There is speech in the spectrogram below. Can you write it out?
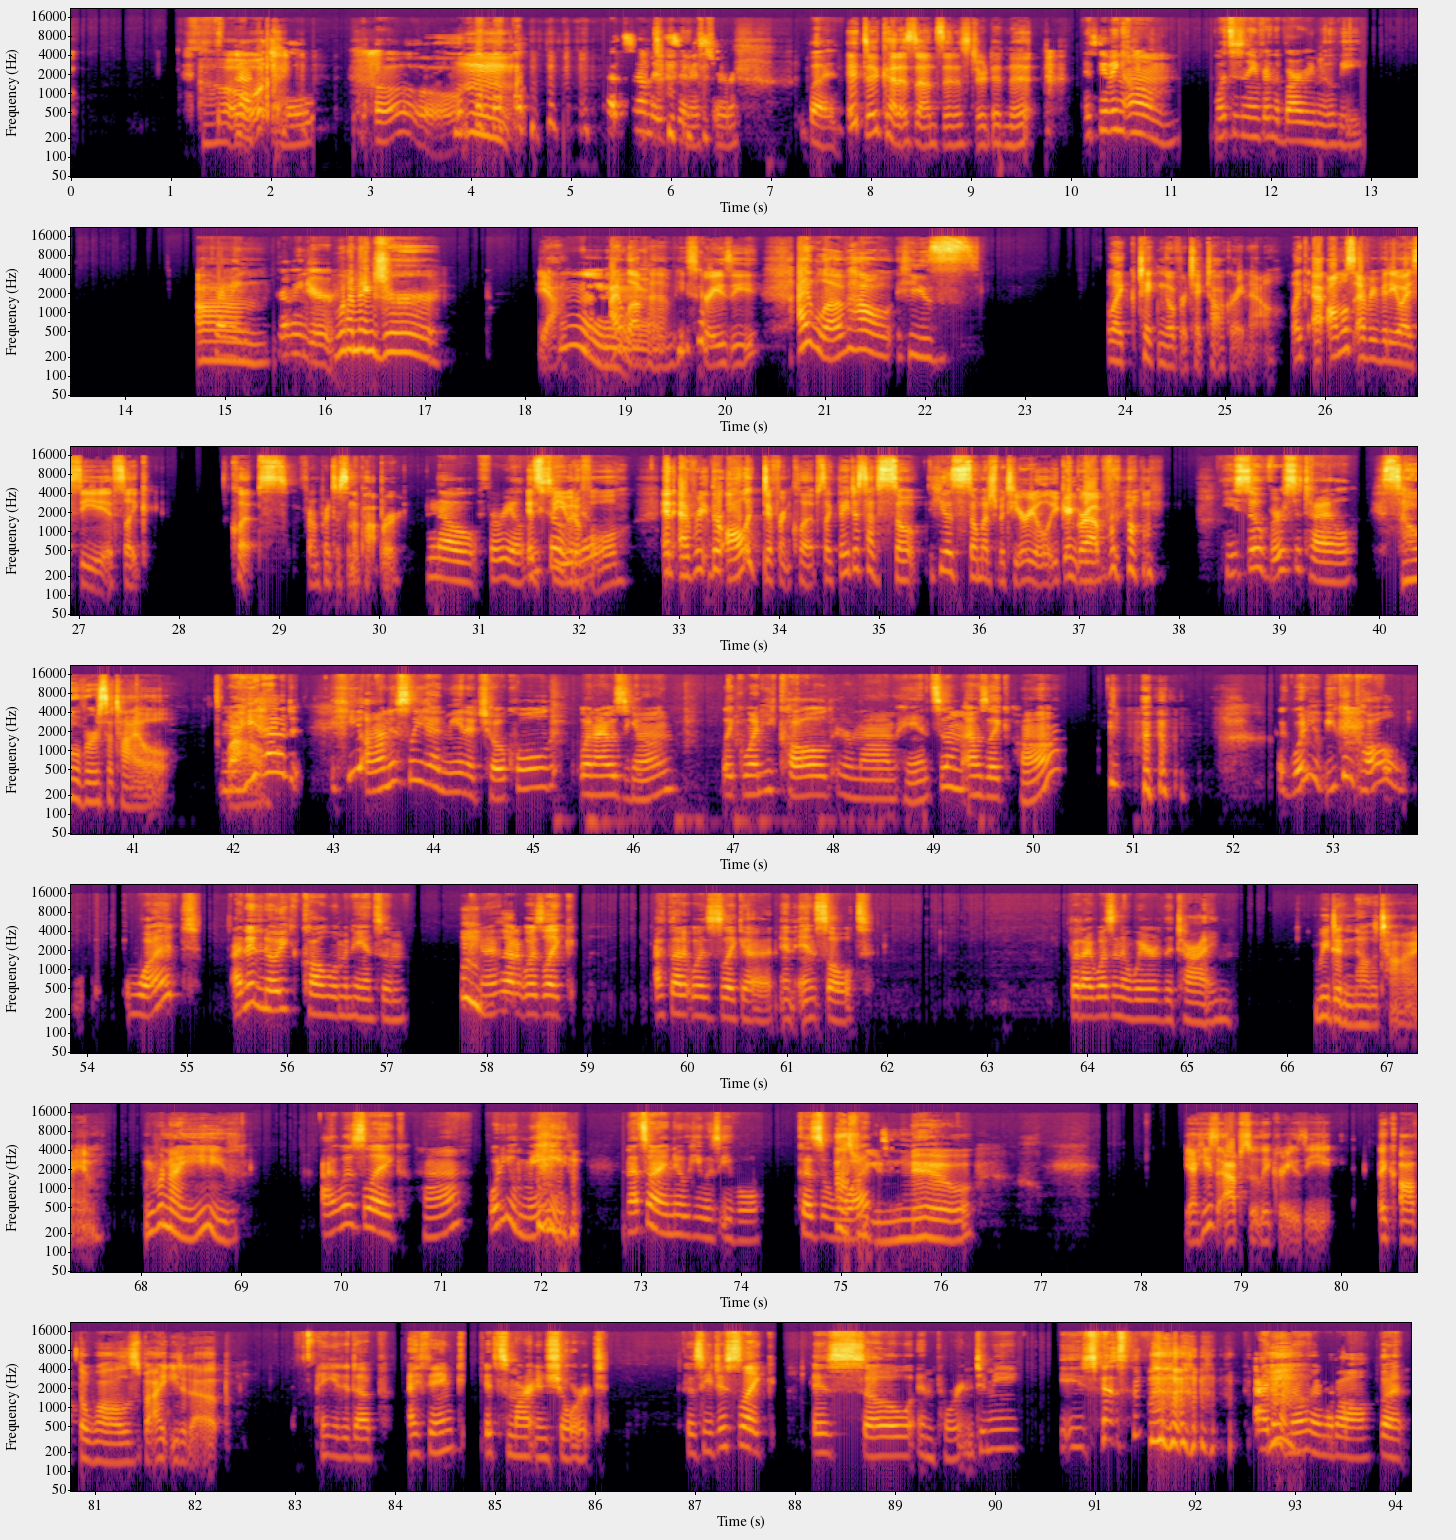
oh. oh. Mm. that sounded sinister, but It did kind of sound sinister, didn't it? it's giving um, what's his name from the Barbie movie? Um, Preminger. Preminger. Yeah, I love Hmm. him. He's crazy. I love how he's like taking over TikTok right now. Like almost every video I see, it's like clips from Princess and the Pauper. No, for real. He's It's so real. beautiful. And every they're all like different clips. Like they just have so he has so much material you can grab from. He's so versatile. He's so versatile. No, he had he honestly had me in a chokehold when I was young. Like when he called her mom handsome, I was like, "Huh? Like what do you you can call what? I didn't know you could call a woman handsome." Hmm. And I thought it was like I thought it was like a an insult. but I wasn't aware of the time. We didn't know the time. We were naive. I was like, huh? What do you mean? That's when I knew he was evil. That's what? what you knew. Yeah, he's absolutely crazy. Like off the walls, but I eat it up. I eat it up. I think it's Martin Short. Because he just, like, is so important to me. He's just, I don't know him at all, but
